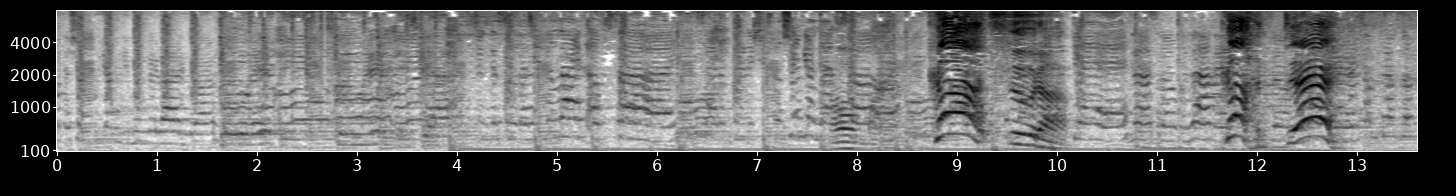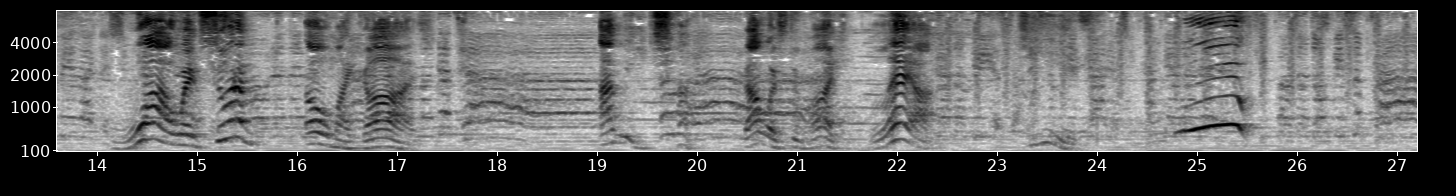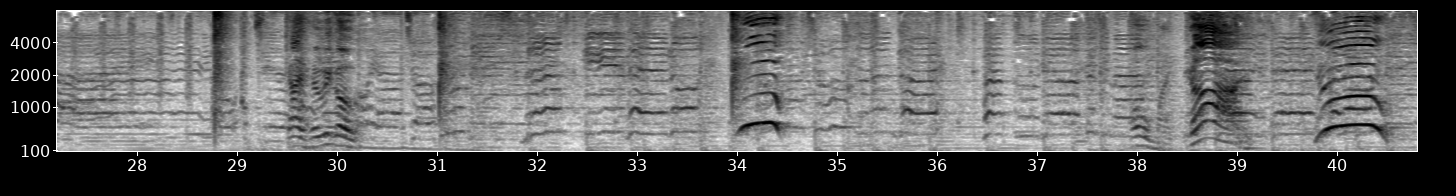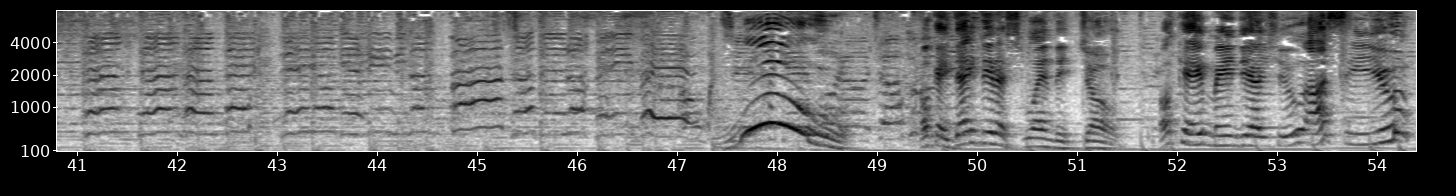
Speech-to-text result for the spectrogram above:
Oh my God, Suda! God damn! Wow, when Suda. Oh my God! I mean, that was too much. Leia! Jeez. Woo! Guys, here we go. Woo! Oh my god! Oh, Woo! Woo! Okay, they did a splendid job. Okay, Minji Zuu, I see you.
